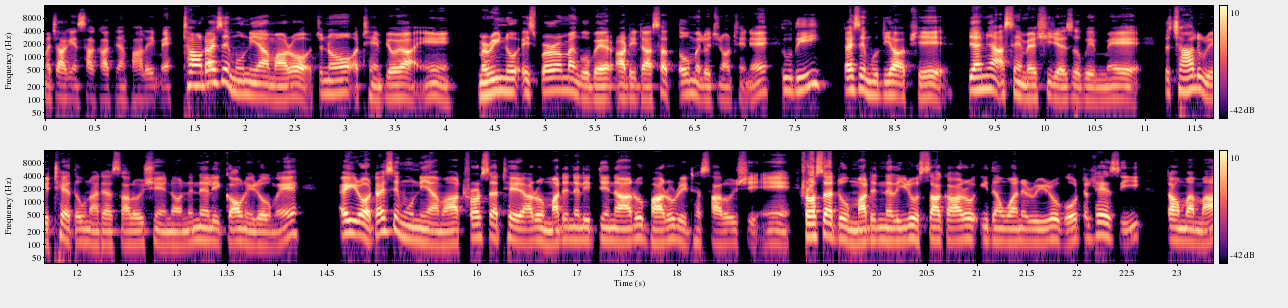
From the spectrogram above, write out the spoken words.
မကြခင်ဆာကာပြန်ပါလိမ့်မယ်။ထောင်တိုက်စစ်မှုနေရာမှာတော့ကျွန်တော်အထင်ပြောရရင် Marino experiment ကိုပဲ Arteta ဆက်သုံးမယ်လို့ကျွန်တော်ထင်တယ်။သူဒီတိုက်စစ်မှုတယောက်အဖြစ်ပြန်မြအဆင်ပဲရှိတယ်ဆိုပေမဲ့တခြားလူတွေထည့်သုံးတာတက်စားလို့ရှိရင်တော့နည်းနည်းလေးကောင်းနေတော့မယ်။ အဲ့ဒီတော့တိုက်စစ်မှုနေရာမှာ Trossard ထည့်တာတို့ Martinelli တင်တာတို့ဘာတို့တွေထပ်စားလို့ရှိရင် Trossard တို့ Martinelli တို့ Saka တို့ Ethan Wannery တို့ကိုတစ်လှည့်စီတောင်မှန်မှာ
